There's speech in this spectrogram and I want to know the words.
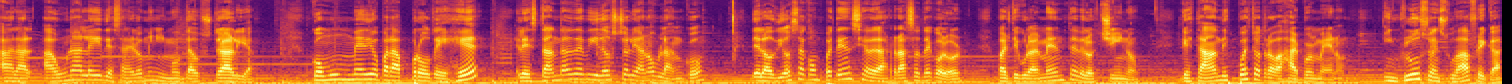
a, una ley de salario mínimo de Australia como un medio para proteger el estándar de vida australiano blanco de la odiosa competencia de las razas de color, particularmente de los chinos, que estaban dispuestos a trabajar por menos. Incluso en Sudáfrica,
